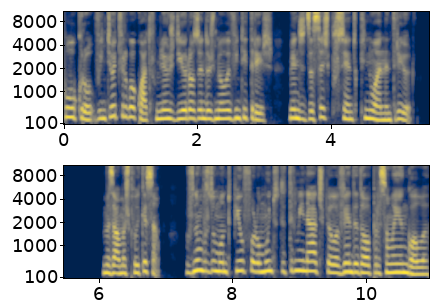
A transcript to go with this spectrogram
que lucrou 28,4 milhões de euros em 2023, menos 16% que no ano anterior. Mas há uma explicação. Os números do Montepio foram muito determinados pela venda da operação em Angola,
